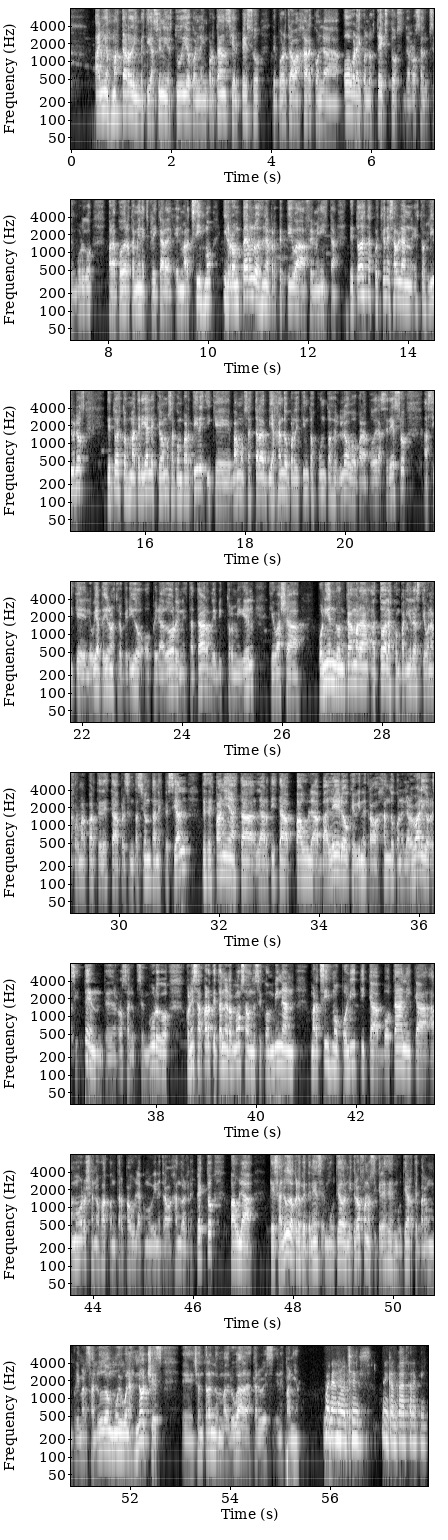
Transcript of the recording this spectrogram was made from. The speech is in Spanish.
años más tarde de investigación y de estudio con la importancia, el peso de poder trabajar con la obra y con los textos de Rosa Luxemburgo para poder también explicar el marxismo y romperlo desde una perspectiva feminista. De todas estas cuestiones hablan estos libros de todos estos materiales que vamos a compartir y que vamos a estar viajando por distintos puntos del globo para poder hacer eso. Así que le voy a pedir a nuestro querido operador en esta tarde, Víctor Miguel, que vaya poniendo en cámara a todas las compañeras que van a formar parte de esta presentación tan especial. Desde España está la artista Paula Valero, que viene trabajando con el herbario resistente de Rosa Luxemburgo, con esa parte tan hermosa donde se combinan marxismo, política, botánica, amor. Ya nos va a contar Paula cómo viene trabajando al respecto. Paula, te saludo, creo que tenés muteado el micrófono, si querés desmutearte para un primer saludo. Muy buenas noches, eh, ya entrando en madrugadas tal vez en España. Buenas noches, encantada de estar aquí.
